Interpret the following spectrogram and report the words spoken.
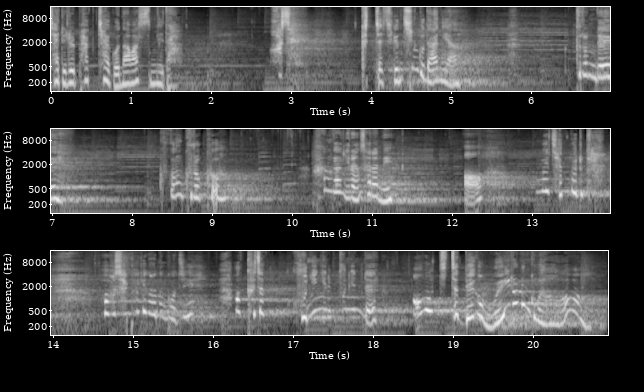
자리를 박차고 나왔습니다. 허세, 그 자식은 친구도 아니야. 그런데 그건 그렇고 한강이란 사람이 어, 왜 자꾸 이렇게 어, 생각이 나는 거지? 아, 그저 군인일 뿐인데 어, 진짜 내가 왜 이러는 거야?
